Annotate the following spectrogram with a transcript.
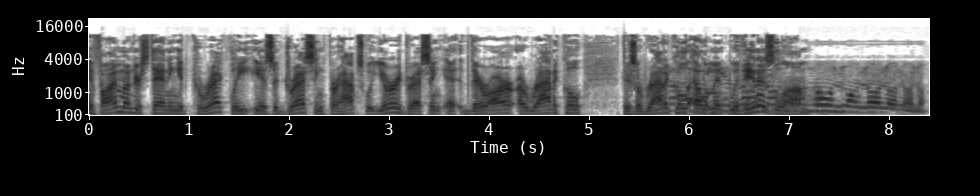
if I'm understanding it correctly, is addressing perhaps what you're addressing. Uh, there are a radical. There's a radical no, no, element no, within Islam. No, no, no, no, no, no.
